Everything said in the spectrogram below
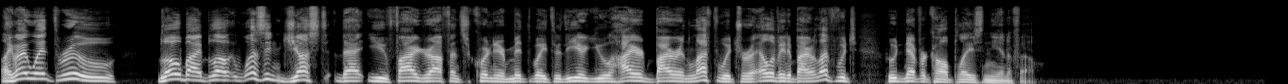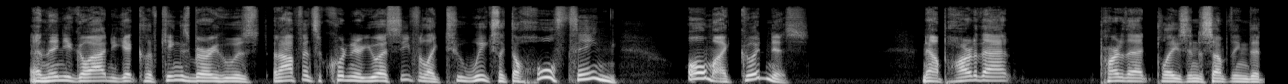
Like if I went through blow by blow. It wasn't just that you fired your offensive coordinator midway through the year. You hired Byron Leftwich or elevated Byron Leftwich, who'd never called plays in the NFL. And then you go out and you get Cliff Kingsbury, who was an offensive coordinator at USC for like two weeks. Like the whole thing. Oh my goodness. Now, part of that, part of that plays into something that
